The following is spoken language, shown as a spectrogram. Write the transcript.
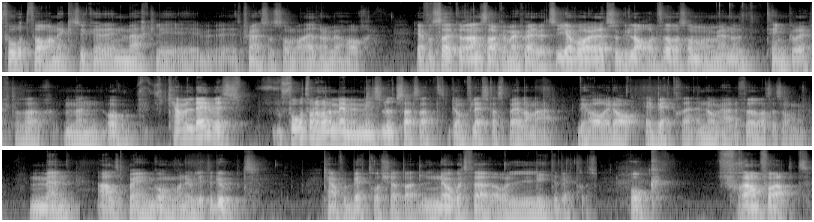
Fortfarande tycker jag det är en märklig eh, transfersommar även om jag har... Jag försöker rannsaka mig själv. Jag var ju rätt så glad förra sommaren om jag nu tänker efter så här. Men, och kan väl delvis fortfarande hålla med med min slutsats att de flesta spelarna vi har idag är bättre än de vi hade förra säsongen. Men allt på en gång var nog lite dumt. Kanske bättre att köpa något färre och lite bättre. Och framförallt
